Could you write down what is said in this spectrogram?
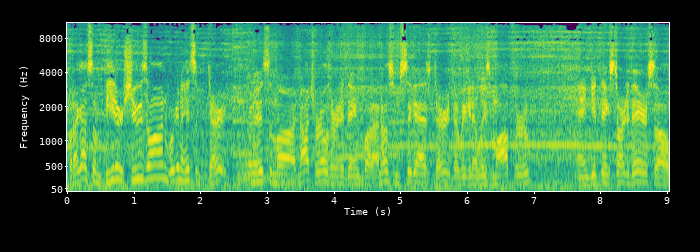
But I got some beater shoes on. We're gonna hit some dirt. We're gonna hit some, uh, not trails or anything, but I know some sick ass dirt that we can at least mob through and get things started there. So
